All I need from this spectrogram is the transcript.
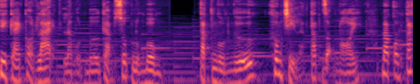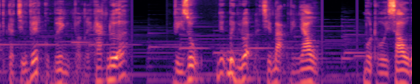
thì cái còn lại là một mớ cảm xúc lùng bùng. Tắt ngôn ngữ không chỉ là tắt giọng nói mà còn tắt cả chữ viết của mình và người khác nữa. Ví dụ những bình luận ở trên mạng với nhau. Một hồi sau,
